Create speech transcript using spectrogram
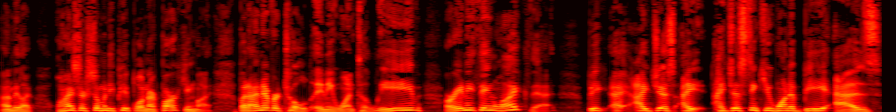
I'd be like, why is there so many people in our parking lot? But I never told anyone to leave or anything like that. I, just, I, I just think you want to be as,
